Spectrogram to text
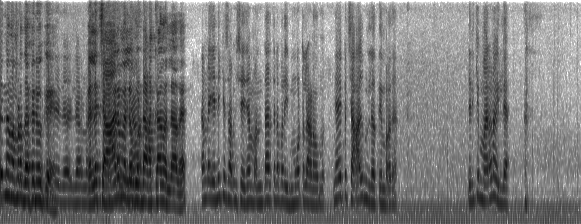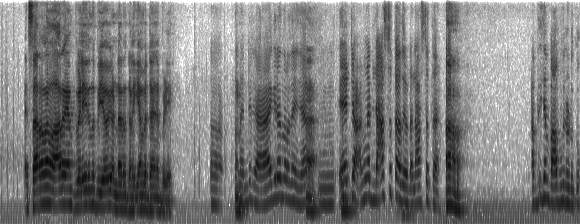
തന്നെ നമ്മുടെ ദഹനമൊക്കെ. വല്ല ചാരം വല്ല കൊണ്ട് അടക്കാന്നല്ലാതെ. എനിക്ക് സംശയം. ഞാൻ മന്ദാരത്തിനെ പോലെ ഇമ്മോട്ടൽ ആണോ എന്ന് ഞാൻ ഇപ്പൊ ചാകുന്നില്ല സത്യം പറഞ്ഞ. എനിക്ക് മരണമില്ല. എസ് ആർ ആർ ആറ് ഞാൻ വെളിയിരുന്ന് ഉണ്ടായിരുന്നു. കളിക്കാൻ പറ്റാഞ്ഞപ്പോഴേ. എന്റെ ആഗ്രഹം എന്ന് പറഞ്ഞു കഴിഞ്ഞാൽ ഏറ്റവും അങ്ങനെ ലാസ്റ്റത്തെ അത് കണ്ട? ലാസ്റ്റത്തെ അത് ഞാൻ ബാബുവിന് കൊടുക്കും.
